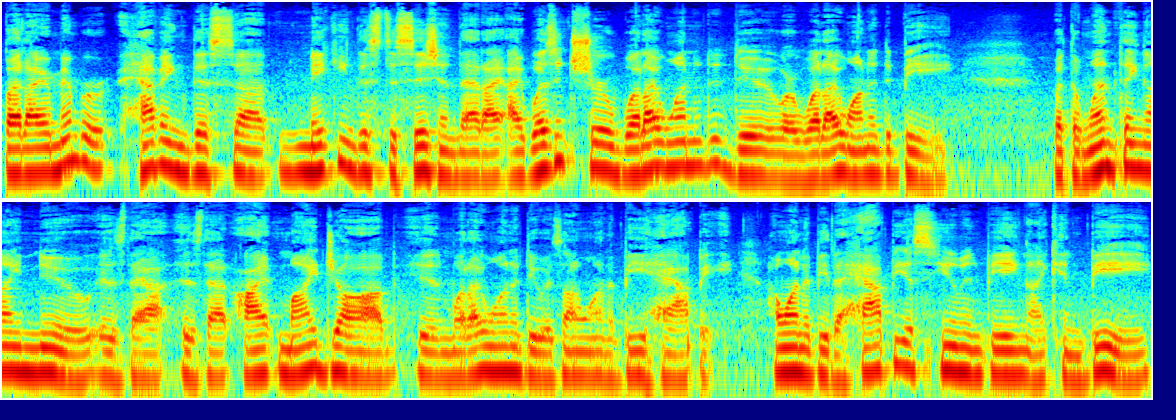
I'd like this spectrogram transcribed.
But I remember having this, uh, making this decision that I, I wasn't sure what I wanted to do or what I wanted to be. But the one thing I knew is that is that I my job in what I want to do is I want to be happy. I want to be the happiest human being I can be.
